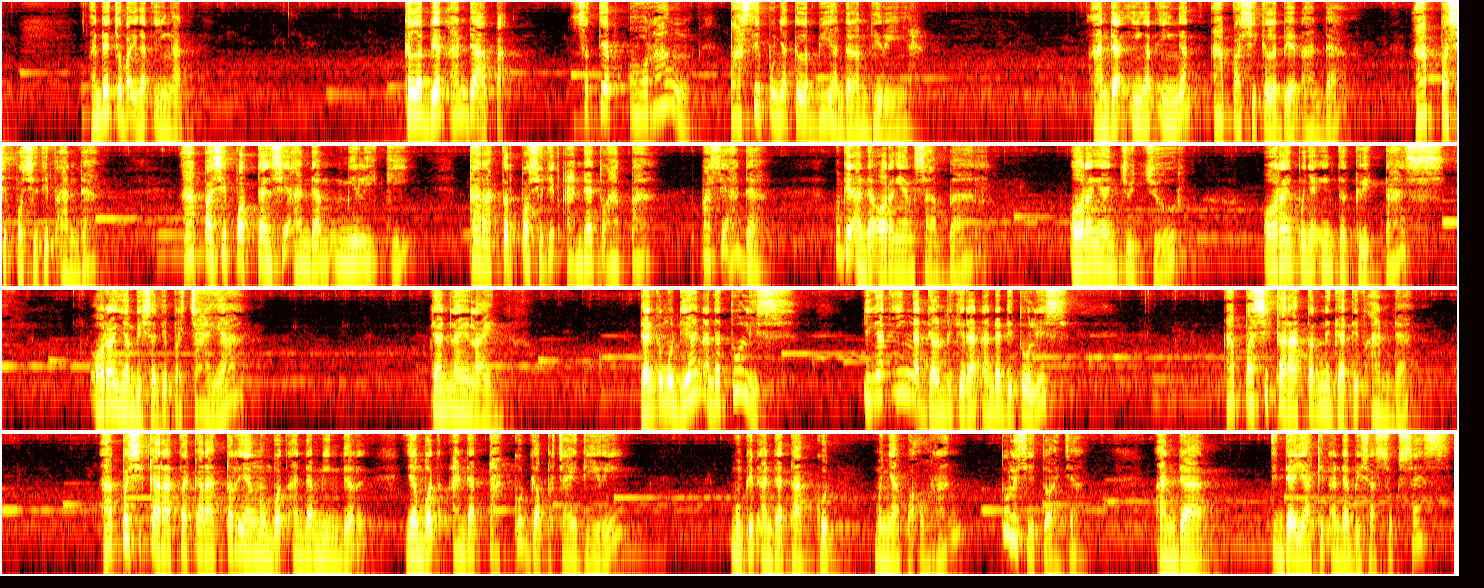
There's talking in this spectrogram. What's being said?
Anda coba ingat-ingat. Kelebihan Anda apa? Setiap orang pasti punya kelebihan dalam dirinya. Anda ingat-ingat apa sih kelebihan Anda? Apa sih positif Anda? Apa sih potensi Anda miliki? Karakter positif Anda itu apa? Pasti ada. Mungkin Anda orang yang sabar, orang yang jujur, orang yang punya integritas, orang yang bisa dipercaya, dan lain-lain. Dan kemudian Anda tulis. Ingat-ingat dalam pikiran Anda ditulis, apa sih karakter negatif Anda? Apa sih karakter-karakter yang membuat Anda minder? Yang membuat Anda takut gak percaya diri? Mungkin Anda takut menyapa orang? Tulis itu aja. Anda tidak yakin Anda bisa sukses?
